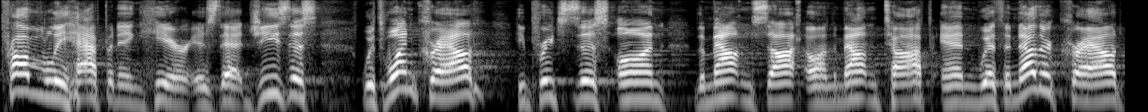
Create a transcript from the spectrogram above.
probably happening here is that Jesus with one crowd, he preaches this on the mountainside, on the mountaintop, and with another crowd,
